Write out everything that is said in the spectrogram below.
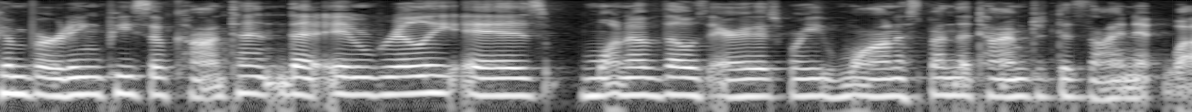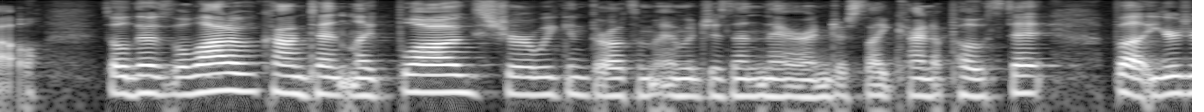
converting piece of content that it really is one of those areas where you want to spend the time to design it well. So there's a lot of content like blogs sure we can throw some images in there and just like kind of post it but your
